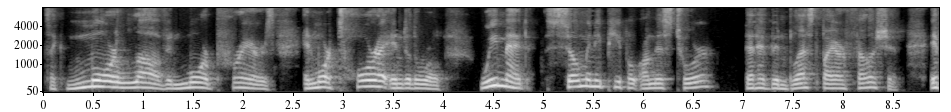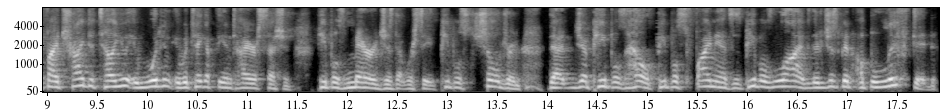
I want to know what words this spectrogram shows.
It's like more love and more prayers and more Torah into the world we met so many people on this tour that have been blessed by our fellowship. If I tried to tell you, it wouldn't, it would take up the entire session. People's marriages that were saved, people's children, that people's health, people's finances, people's lives, they've just been uplifted.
